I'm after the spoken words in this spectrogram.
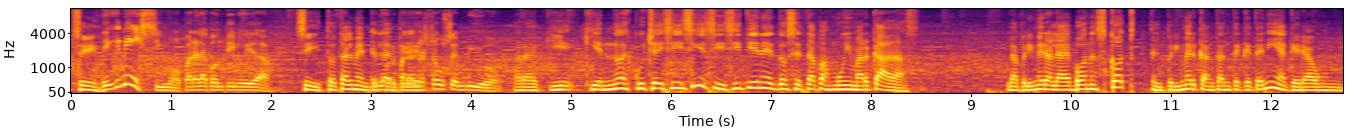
Sí. Dignísimo para la continuidad. Sí, totalmente. La- para los shows en vivo. para qui- quien no escucha ACDC, sí, sí tiene dos etapas muy marcadas. La primera, la de Bon Scott, el primer cantante que tenía, que era un,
